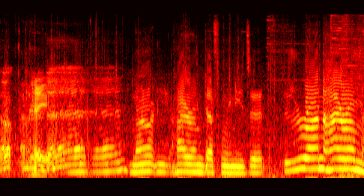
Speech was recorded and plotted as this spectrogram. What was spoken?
Oh, I'm Hey. gonna. No, Hiram definitely needs it. Just run, Hiram!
